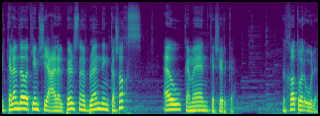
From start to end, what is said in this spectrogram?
الكلام دوت يمشي على ال personal branding كشخص أو كمان كشركة. الخطوة الأولى.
